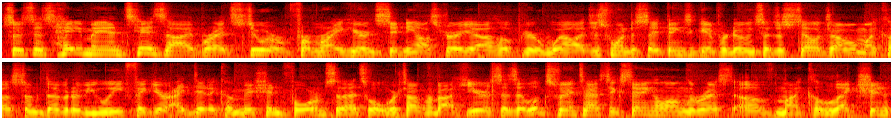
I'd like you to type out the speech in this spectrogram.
So it says, Hey man, tis I, Brad Stewart from right here in Sydney, Australia. I hope you're well. I just wanted to say thanks again for doing such a stellar job on my custom WWE figure. I did a commission for him, so that's what we're talking about here. It says, It looks fantastic standing along the rest of my collection.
